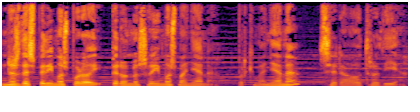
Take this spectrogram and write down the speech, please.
Nos despedimos por hoy, pero nos oímos mañana, porque mañana será otro día.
